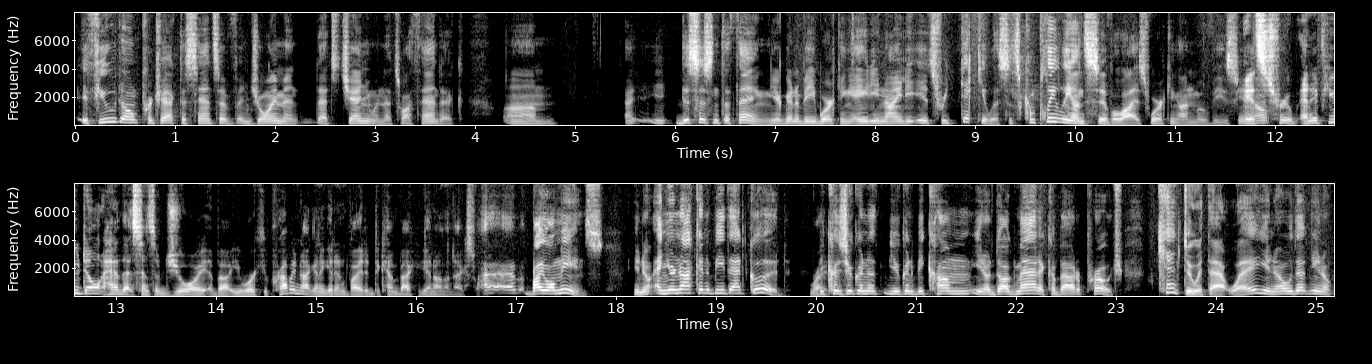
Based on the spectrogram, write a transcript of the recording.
If you don't project a sense of enjoyment that's genuine, that's authentic, um, y- this isn't the thing. You're going to be working 80, 90. It's ridiculous. It's completely uncivilized working on movies. You It's know? true. And if you don't have that sense of joy about your work, you're probably not going to get invited to come back again on the next one. Uh, by all means, you know, and you're not going to be that good Right. because you're going to you're going to become you know dogmatic about approach. Can't do it that way, you know. That you know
